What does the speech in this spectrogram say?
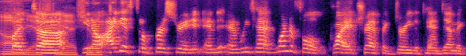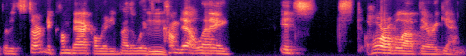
Oh, but yeah, uh, yeah, sure. you know, I get so frustrated, and and we've had wonderful quiet traffic during the pandemic, but it's starting to come back already. By the way, if mm. you come to LA, it's horrible out there again.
